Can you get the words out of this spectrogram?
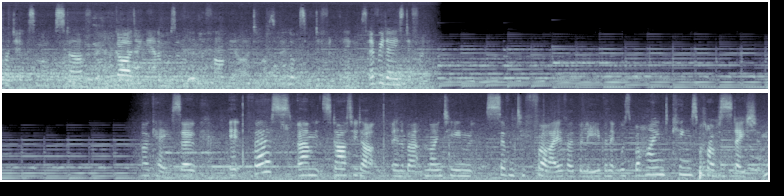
projects amongst staff and guarding the animals in the farmyard. So lots of different things. Every day is different. Okay, so it first um, started up in about 1975, I believe, and it was behind King's Cross Station.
